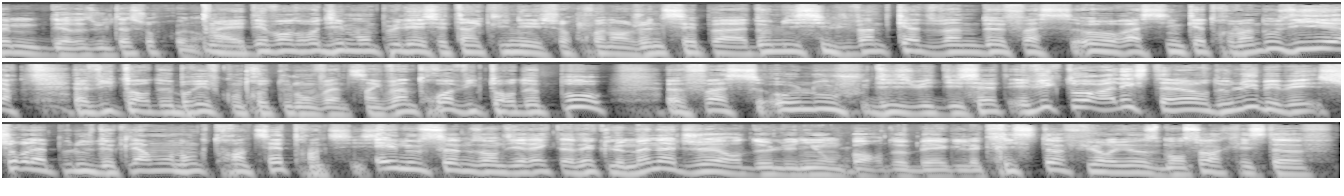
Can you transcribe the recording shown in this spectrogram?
même des résultats surprenants. Ouais, dès vendredi, Montpellier s'est incliné, surprenant, je ne sais pas, à domicile 24-22 face au Racing 92. Hier, victoire de Brive contre Toulon 25-23, victoire de Pau euh, face au Loup 18-17 et victoire à l'extérieur de l'UBB sur la pelouse de Clermont donc 37-36. Et nous sommes en direct avec le manager de l'Union Bordeaux-Bègle, Christophe Furios. Bonsoir Christophe.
